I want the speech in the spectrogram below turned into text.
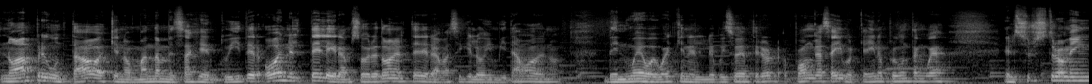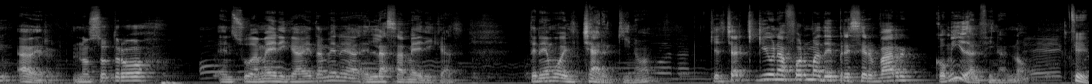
nos han preguntado, es que nos mandan mensajes en Twitter o en el Telegram, sobre todo en el Telegram, así que los invitamos de, nu- de nuevo, igual que en el episodio anterior, póngase ahí porque ahí nos preguntan, weá. El Surströmming, a ver, nosotros en Sudamérica y también en las Américas, tenemos el charqui, ¿no? Que el charqui es una forma de preservar comida al final, ¿no? Sí.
